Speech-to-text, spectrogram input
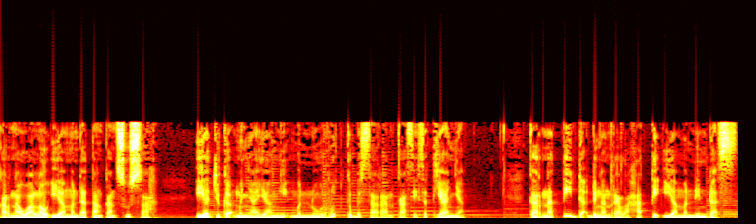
karena walau ia mendatangkan susah, ia juga menyayangi menurut kebesaran kasih setianya karena tidak dengan rela hati ia menindas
